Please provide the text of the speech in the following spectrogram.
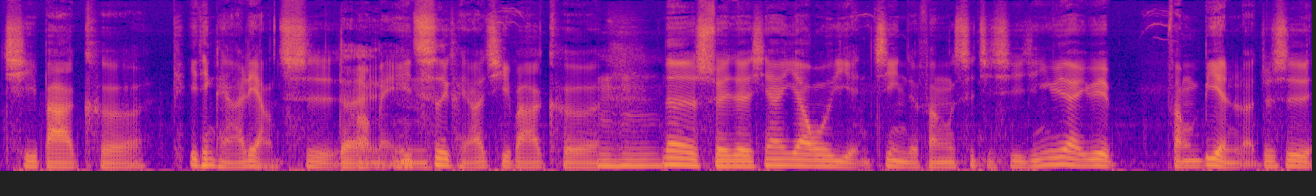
七八颗，一天可能要两次，对哦每一嗯次可能要七八颗。嗯，那随着现在药物眼镜的方式，其实已经越来越方便了，就是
